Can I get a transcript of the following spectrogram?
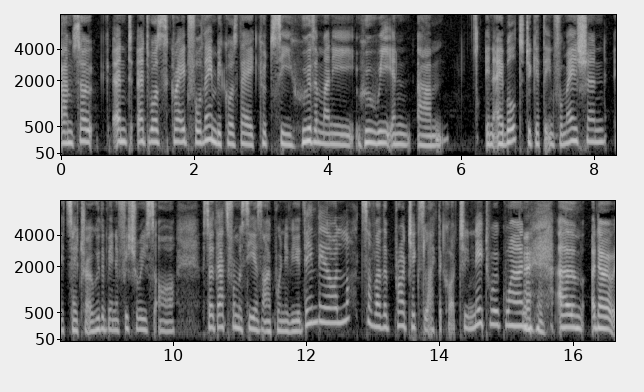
Um. So, and it was great for them because they could see who the money, who we in um enabled to get the information, etc., who the beneficiaries are. So that's from a CSI point of view. Then there are lots of other projects like the Cartoon Network one. um, no,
